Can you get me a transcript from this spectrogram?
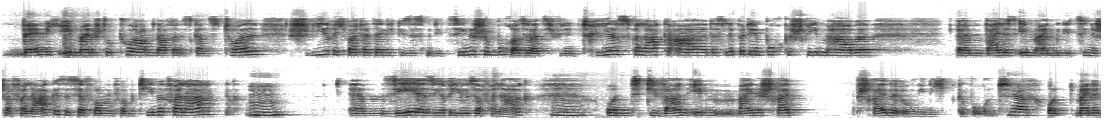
wenn ich eben meine Struktur haben darf, dann ist ganz toll. Schwierig war tatsächlich dieses medizinische Buch, also als ich für den Trias Verlag äh, das Lipidem-Buch geschrieben habe, ähm, weil es eben ein medizinischer Verlag ist, ist ja vom, vom Thieme Verlag. Mhm. Ähm, sehr seriöser Verlag. Mhm. Und die waren eben meine Schreib Schreibe irgendwie nicht gewohnt. Ja. Und meine,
